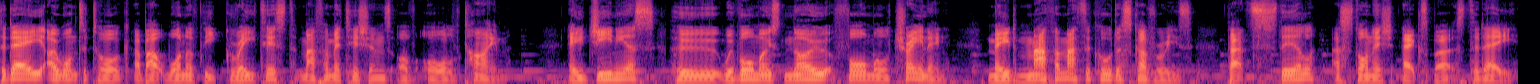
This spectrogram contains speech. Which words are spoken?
Today, I want to talk about one of the greatest mathematicians of all time. A genius who, with almost no formal training, made mathematical discoveries that still astonish experts today.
